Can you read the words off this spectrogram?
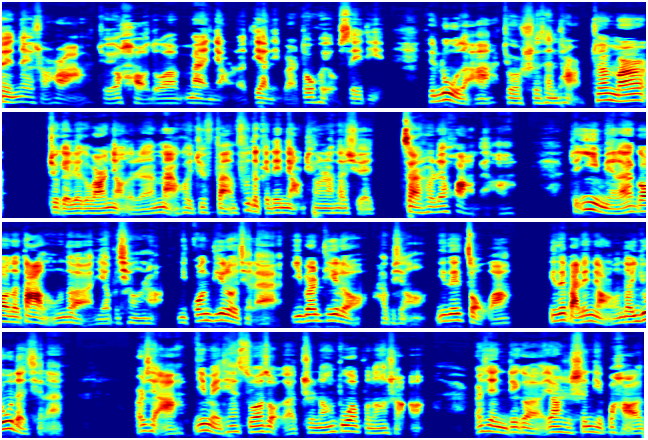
所以那时候啊，就有好多卖鸟的店里边都会有 CD。这录的啊，就是十三套，专门就给这个玩鸟的人买回去，反复的给这鸟听，让他学。再说这画眉啊，这一米来高的大笼子也不轻省，你光提溜起来，一边提溜还不行，你得走啊，你得把这鸟笼子悠得起来。而且啊，你每天所走的只能多不能少。而且你这个要是身体不好、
